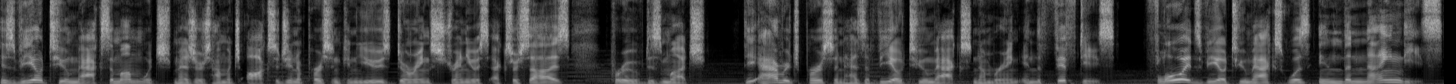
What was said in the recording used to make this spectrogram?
His VO2 maximum, which measures how much oxygen a person can use during strenuous exercise, proved as much. The average person has a VO2 max numbering in the 50s. Floyd's VO2 max was in the 90s.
